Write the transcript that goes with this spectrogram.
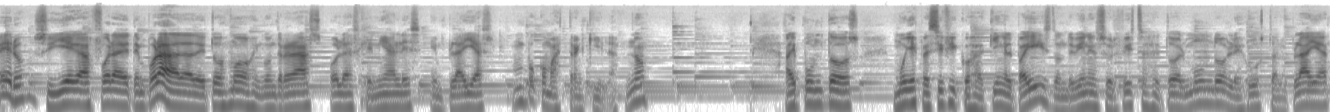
pero si llega fuera de temporada, de todos modos encontrarás olas geniales en playas un poco más tranquilas, ¿no? Hay puntos muy específicos aquí en el país donde vienen surfistas de todo el mundo, les gusta la playa.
